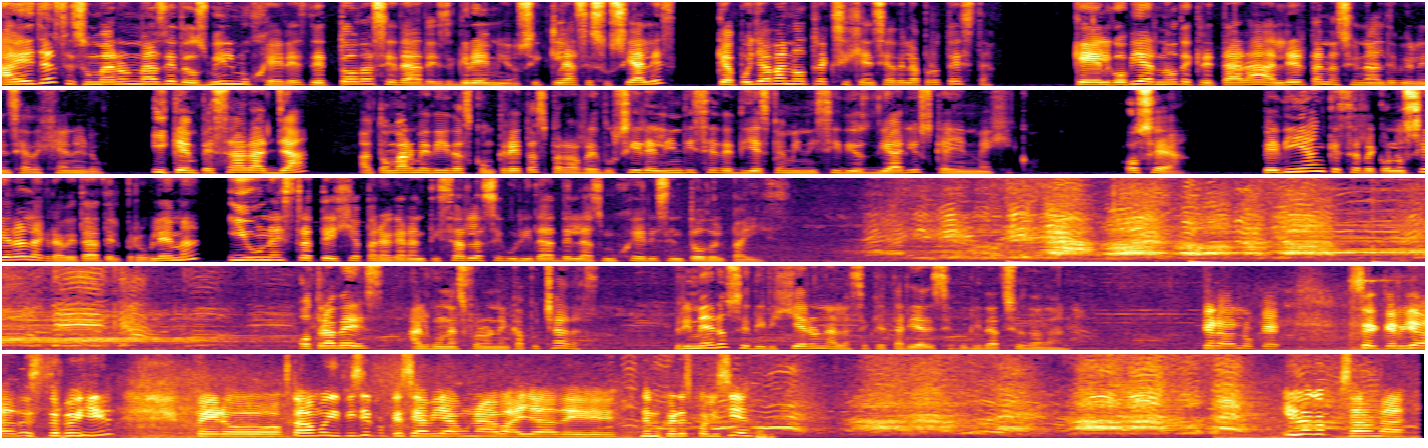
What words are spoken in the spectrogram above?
A ella se sumaron más de 2.000 mujeres de todas edades, gremios y clases sociales que apoyaban otra exigencia de la protesta, que el gobierno decretara alerta nacional de violencia de género y que empezara ya a tomar medidas concretas para reducir el índice de 10 feminicidios diarios que hay en México. O sea, pedían que se reconociera la gravedad del problema y una estrategia para garantizar la seguridad de las mujeres en todo el país. Otra vez, algunas fueron encapuchadas. Primero se dirigieron a la Secretaría de Seguridad Ciudadana. Era lo que se quería destruir, pero estaba muy difícil porque sí había una valla de, mujeres policía. Y luego empezaron a,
